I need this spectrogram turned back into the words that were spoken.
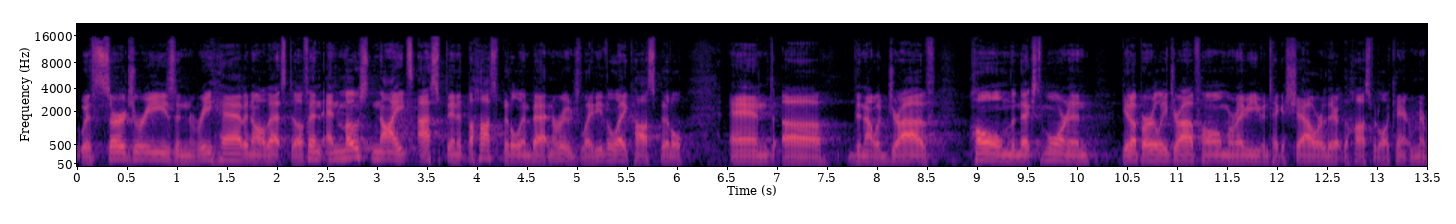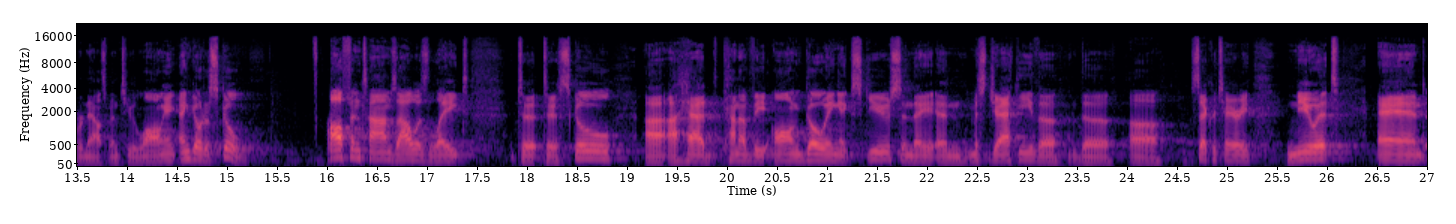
with surgeries and rehab and all that stuff. And, and most nights I spent at the hospital in Baton Rouge, Lady of the Lake Hospital. And uh, then I would drive home the next morning, get up early, drive home, or maybe even take a shower there at the hospital. I can't remember now, it's been too long, and, and go to school. Oftentimes I was late to, to school. Uh, I had kind of the ongoing excuse, and, they, and Miss Jackie, the, the uh, secretary, knew it. And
